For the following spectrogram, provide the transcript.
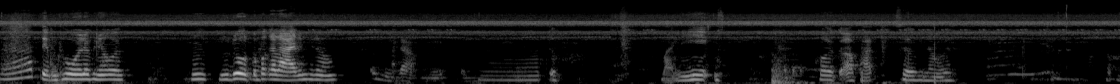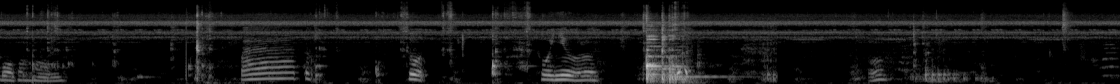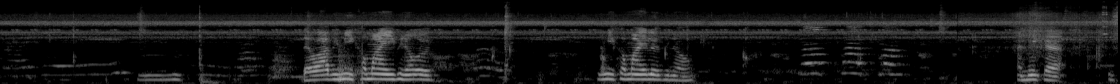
อ่าเต็มถ้วยแล้วพี่น้องเอ้ยดูโดดกับปลากระลายนะพี่น้องอ่าตัวใบนี้ค่อยก็เอาผักเสิร์ฟพี่น้องเอ้ยผักโบผักหอมป้าตัวสุดถ้วยเยอะเลยโอ้ อืม แต่ว่าไม่มีข้าวไม้พี่น้องเอ้ยไม่มีข้าวไม้เลยพี่น้อง อันนี้ก็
